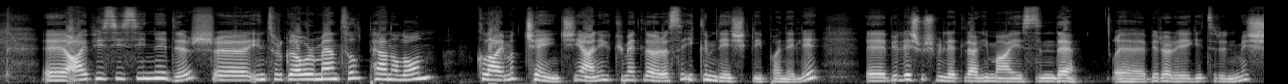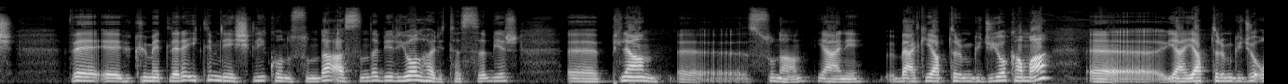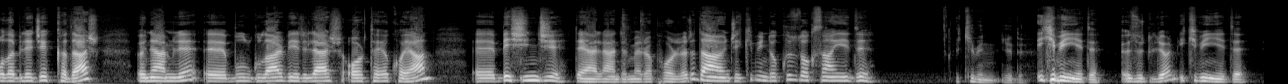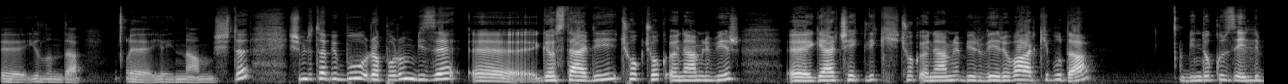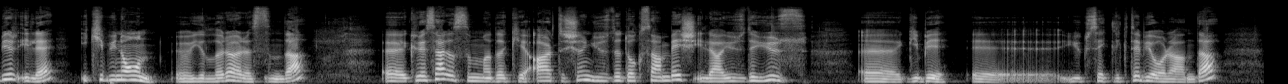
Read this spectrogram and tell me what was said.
E, IPCC nedir? E, Intergovernmental Panel on Climate Change yani hükümetler arası iklim değişikliği paneli. Birleşmiş Milletler himayesinde e, bir araya getirilmiş ve e, hükümetlere iklim değişikliği konusunda aslında bir yol haritası, bir plan sunan yani belki yaptırım gücü yok ama yani yaptırım gücü olabilecek kadar önemli e, bulgular, veriler ortaya koyan e, beşinci değerlendirme raporları. Daha önceki 1997 2007 2007 özür diliyorum. 2007 e, yılında e, yayınlanmıştı. Şimdi tabii bu raporun bize e, gösterdiği çok çok önemli bir e, gerçeklik, çok önemli bir veri var ki bu da 1951 ile 2010 e, yılları arasında e, küresel ısınmadaki artışın yüzde 95 ila yüzde 100 e, gibi e, yükseklikte bir oranda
